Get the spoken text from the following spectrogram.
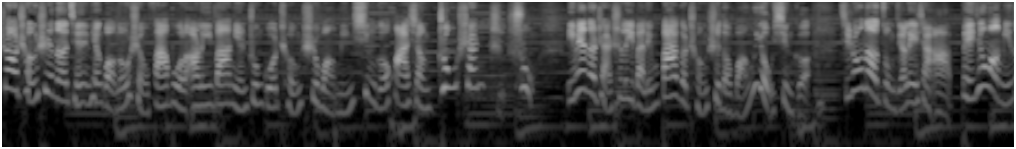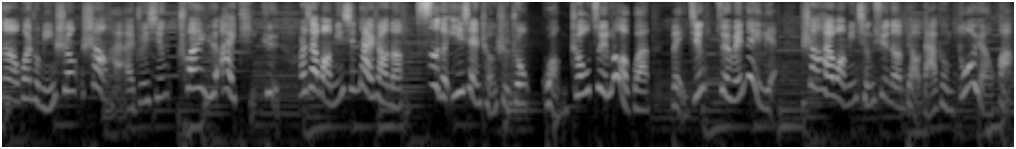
说到城市呢，前几天广东省发布了二零一八年中国城市网民性格画像中山指数，里面呢展示了一百零八个城市的网友性格，其中呢总结了一下啊，北京网民呢关注民生，上海爱追星，川渝爱体育，而在网民心态上呢，四个一线城市中，广州最乐观，北京最为内敛，上海网民情绪呢表达更多元化，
